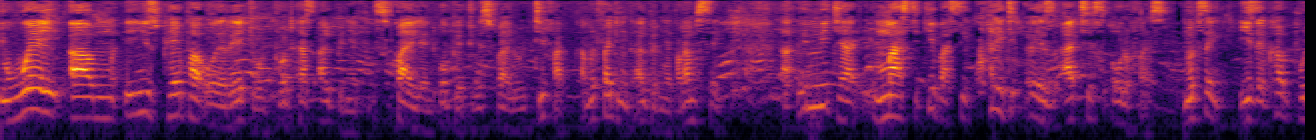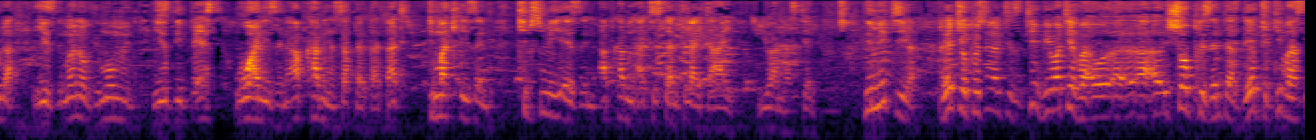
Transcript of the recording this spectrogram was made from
The way um, a newspaper or radio broadcast Albania's file and Obert Dube's file will differ. I'm not fighting with Albania, but I'm saying uh, media must give us equality as artists, all of us. Not saying he's a crowd puller, he's the man of the moment, he's the best one, is an upcoming and stuff like that. That demarcates and keeps me as an upcoming artist until I die. You understand? So the media, radio personalities, TV, whatever, uh, uh, uh, show presenters, they have to give us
